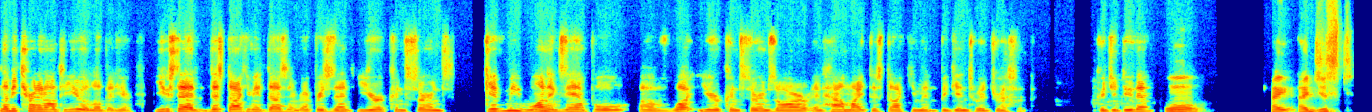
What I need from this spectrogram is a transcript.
let me turn it on to you a little bit here. You said this document doesn't represent your concerns. Give me one example of what your concerns are and how might this document begin to address it? Could you do that? Well, I, I just,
